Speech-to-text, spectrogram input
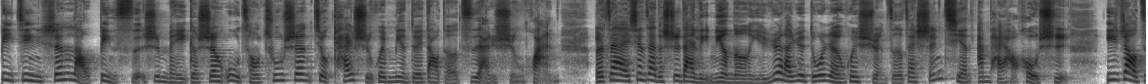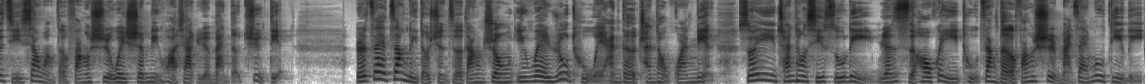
毕竟，生老病死是每一个生物从出生就开始会面对到的自然循环。而在现在的世代里面呢，也越来越多人会选择在生前安排好后事，依照自己向往的方式为生命画下圆满的句点。而在葬礼的选择当中，因为入土为安的传统观念，所以传统习俗里，人死后会以土葬的方式埋在墓地里。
